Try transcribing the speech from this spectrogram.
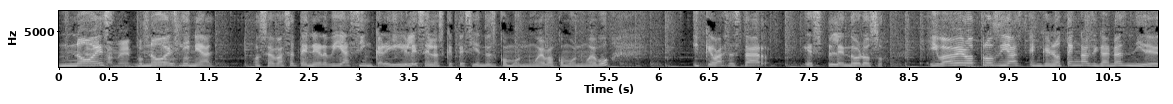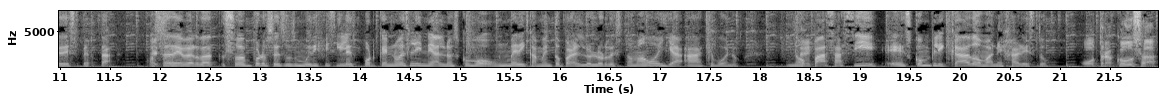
no es, no es lineal. O sea, vas a tener días increíbles en los que te sientes como nueva, como nuevo, y que vas a estar esplendoroso. Y va a haber otros días en que no tengas ganas ni de despertar. O sea, de verdad son procesos muy difíciles porque no es lineal, no es como un medicamento para el dolor de estómago y ya, ah, qué bueno. No Sí. pasa así, es complicado manejar esto. Otra cosa.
